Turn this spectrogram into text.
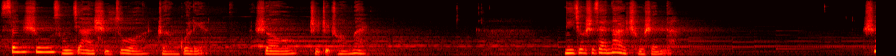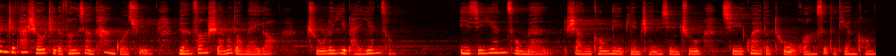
三叔从驾驶座转过脸，手指着窗外。你就是在那儿出生的。顺着他手指的方向看过去，远方什么都没有，除了一排烟囱，以及烟囱们上空那片呈现出奇怪的土黄色的天空。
